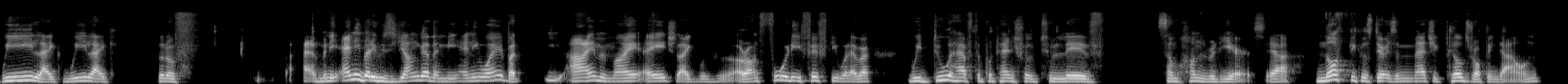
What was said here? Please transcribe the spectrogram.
we like we like sort of I mean, anybody who's younger than me anyway, but I'm in my age, like around 40, 50, whatever, we do have the potential to live some hundred years. Yeah. Not because there is a magic pill dropping down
